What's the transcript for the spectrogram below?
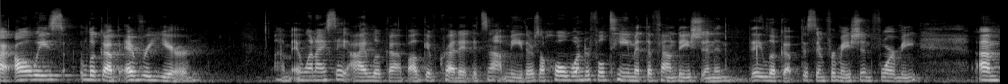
I always look up every year. Um, and when I say I look up, I'll give credit. It's not me. There's a whole wonderful team at the foundation, and they look up this information for me. Um,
